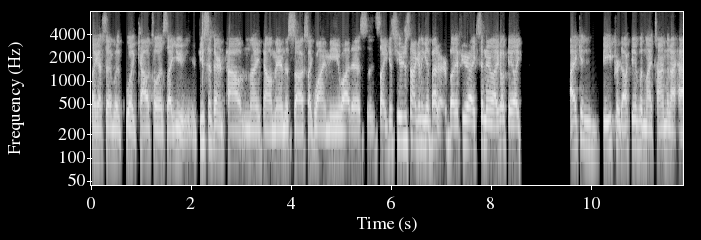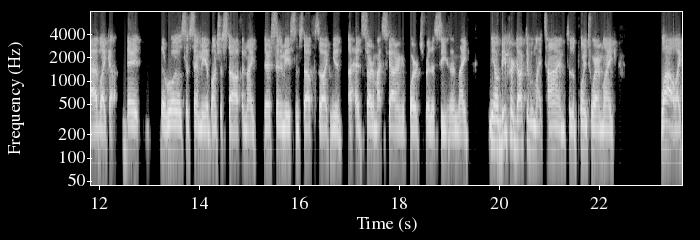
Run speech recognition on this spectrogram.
like I said with what Cal told us, like you if you sit there and pout and like, oh man, this sucks. Like why me? Why this? It's like it's, you're just not going to get better. But if you're like sitting there like, okay, like I can be productive with my time that I have. Like uh, they the Royals have sent me a bunch of stuff and like they're sending me some stuff so I can get a head start on my scouting reports for this season. Like, you know, be productive with my time to the point where I'm like, wow, like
